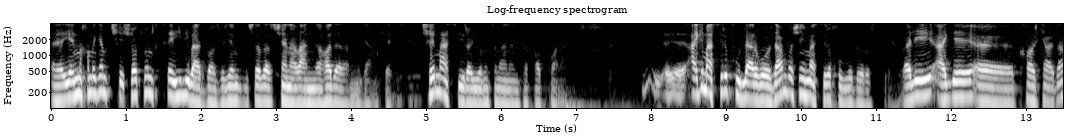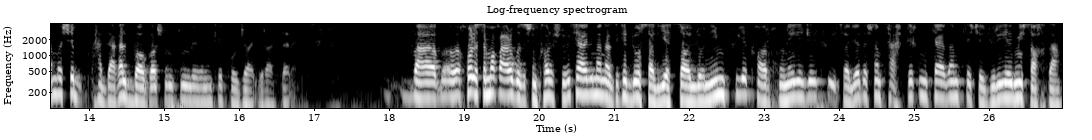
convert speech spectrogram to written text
یعنی می‌خوام بگم چشاتون خیلی بد باز بشه یعنی بیشتر برای شنونده ها دارم میگم که چه مسیرایی می‌تونن انتخاب کنن. اگه مسیر پول در آوردن باشه این مسیر خوب و درستیه ولی اگه کار کردن باشه حداقل باگاش رو می‌تونیم ببینیم که کجا ایراد داره. و خلاصه ما قرار گذاشتیم کار شروع کردیم. من نزدیک دو سال یه سال و نیم توی کارخونه یه جایی توی ایتالیا داشتم تحقیق می‌کردم که چجوری میساختم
